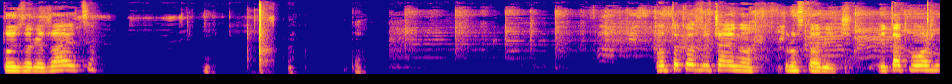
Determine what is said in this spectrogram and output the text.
Той заряджається. От така звичайна проста річ. І так можна,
